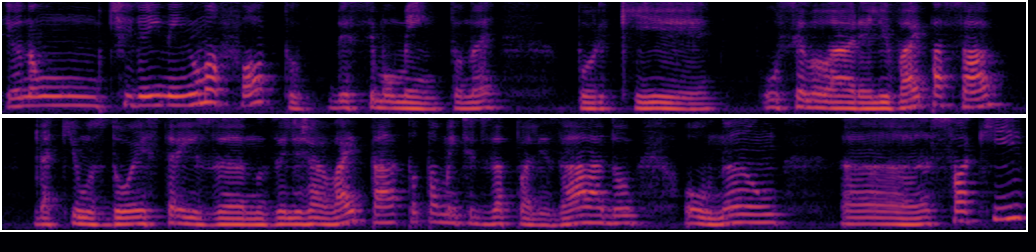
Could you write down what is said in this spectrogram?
eu não tirei nenhuma foto desse momento, né? Porque o celular ele vai passar daqui uns dois, três anos ele já vai estar tá totalmente desatualizado ou não. Uh, só que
